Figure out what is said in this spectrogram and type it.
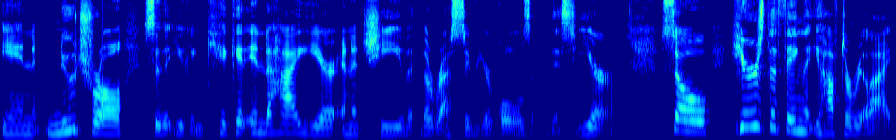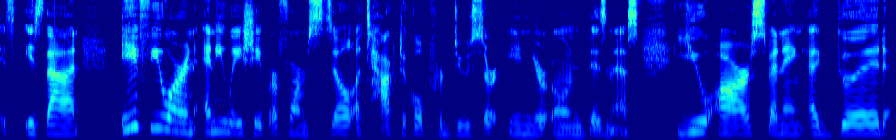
in neutral so that you can kick it into high gear and achieve the rest of your goals this year. So, here's the thing that you have to realize is that if you are in any way, shape, or form still a tactical producer in your own business, you are spending a good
